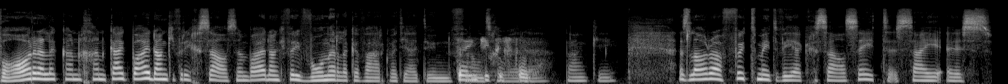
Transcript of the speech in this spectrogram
waar hulle kan gaan kyk. Baie dankie vir die gesels en baie dankie vir die wonderlike werk wat jy doen vir Thank ons gehoor. Dankie. As Laura Foot met wie ek gesels het, sy is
